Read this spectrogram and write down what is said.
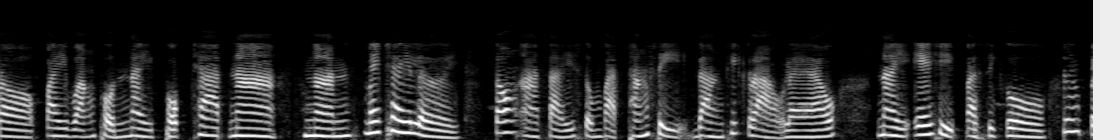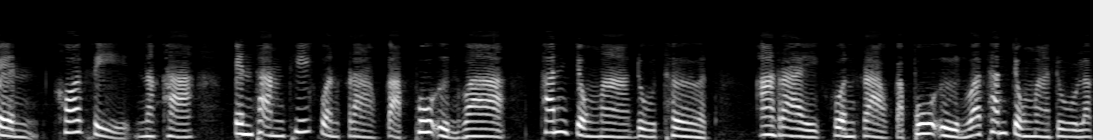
รอไปหวังผลในภพชาติหน้า นั้นไม่ใช่เลย ต้องอาศัยสมบัติทั้งสี่ดังที่กล่าวแล้ว ในเอหิปัสสิโก ซึ่งเป็นข้อสี่นะคะ เป็นธรรมที่ควรกล่าวกับผู้อื่นว่า ท่านจงมาดูเถิด อะไรควรกล่าวกับผู้อื่นว่าท่านจงมาดูล่ะ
